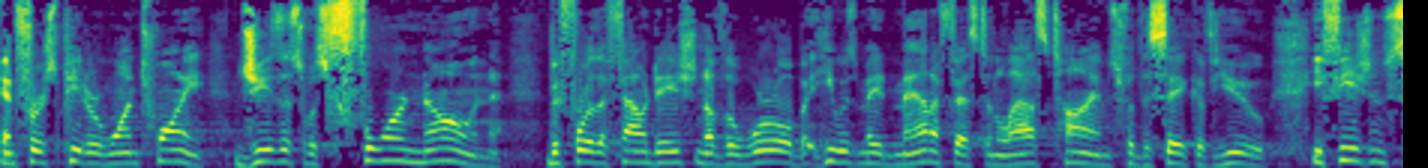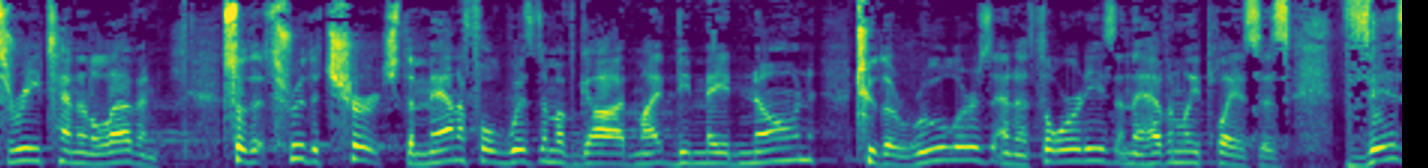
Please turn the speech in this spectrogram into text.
In 1 Peter 1:20, Jesus was foreknown before the foundation of the world, but he was made manifest in last times for the sake of you. Ephesians 3:10 and 11, so that through the church the manifold wisdom of God might be made known to the rulers and authorities in the heavenly places. This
